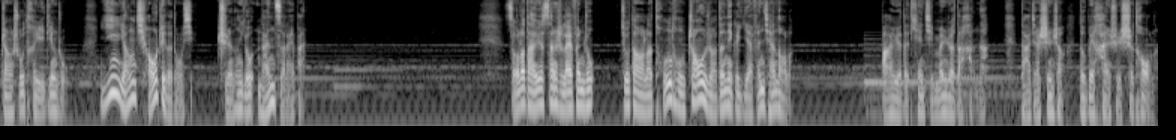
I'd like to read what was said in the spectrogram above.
张叔特意叮嘱，阴阳桥这个东西。只能由男子来搬。走了大约三十来分钟，就到了彤彤招惹的那个野坟前头了。八月的天气闷热的很呐，大家身上都被汗水湿透了。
